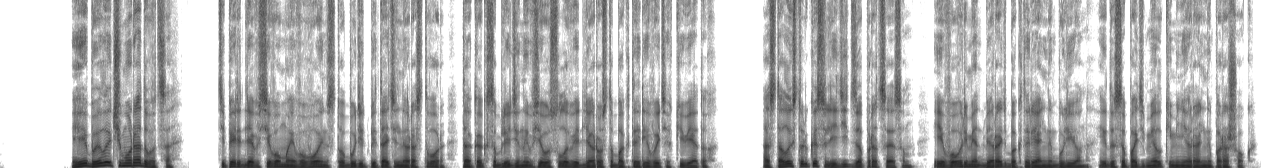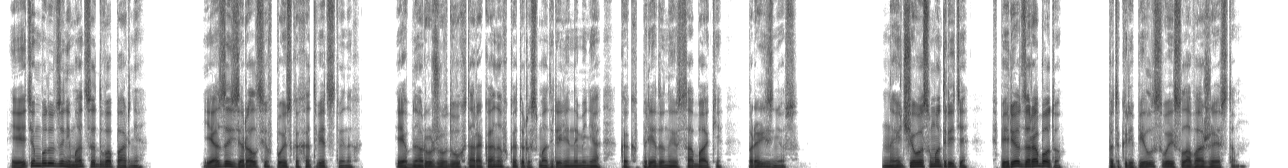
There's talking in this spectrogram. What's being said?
И было чему радоваться. Теперь для всего моего воинства будет питательный раствор, так как соблюдены все условия для роста бактерий в этих кюветах. Осталось только следить за процессом и вовремя отбирать бактериальный бульон и досыпать мелкий минеральный порошок и этим будут заниматься два парня. Я зазирался в поисках ответственных и, обнаружив двух тараканов, которые смотрели на меня, как преданные собаки, произнес: «Ну и чего смотрите? Вперед за работу!» Подкрепил свои слова жестом.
